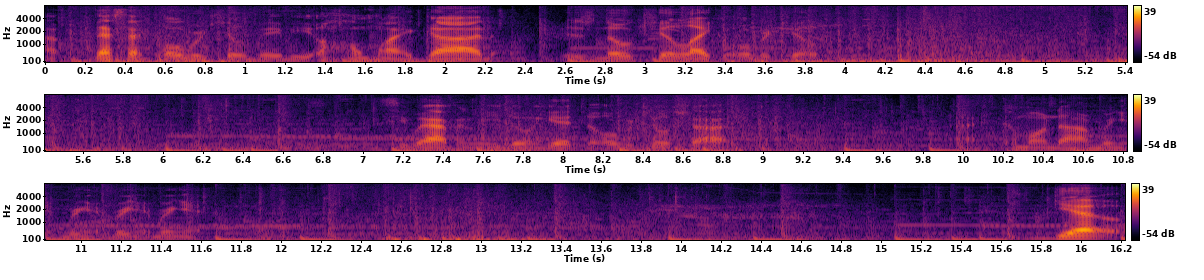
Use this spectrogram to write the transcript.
Uh, that's like overkill, baby. Oh my god. There's no kill like overkill. What happens when you don't get the overkill shot? Right, come on down. Bring it, bring it, bring it, bring it. Go.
